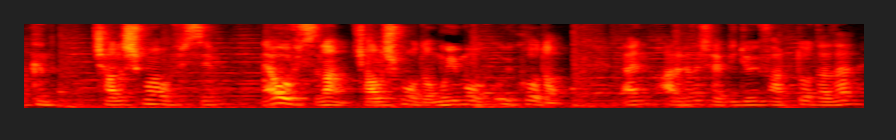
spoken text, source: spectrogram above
Bakın çalışma ofisim. Ne ofisi lan? Çalışma odam, uyuma, uyku odam. Ben arkadaşlar videoyu farklı odada,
